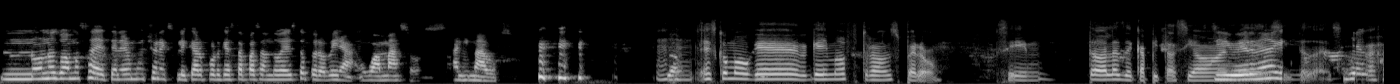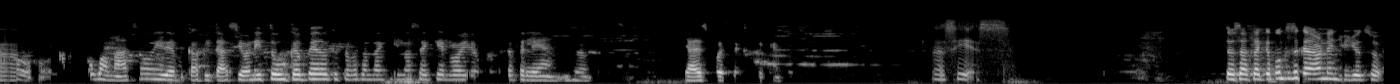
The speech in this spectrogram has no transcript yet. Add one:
no nos vamos a detener mucho en explicar por qué está pasando esto, pero mira, guamazos, animados. Es como Ga- Game of Thrones, pero sin todas las decapitaciones Sí, ¿verdad? y todo eso. Ajá. Guamazo y decapitación, y tú, ¿qué pedo que está pasando aquí? No sé qué rollo, se pelean. Ya después te explican. Así es. Entonces, ¿hasta qué punto se quedaron en Jujutsu?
